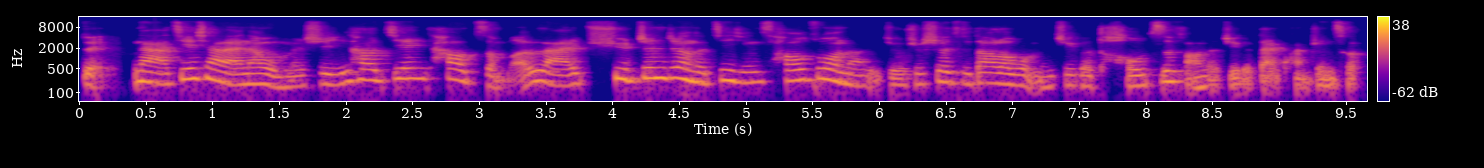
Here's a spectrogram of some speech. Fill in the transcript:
对，那接下来呢，我们是一套接一套，怎么来去真正的进行操作呢？也就是涉及到了我们这个投资房的这个贷款政策。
